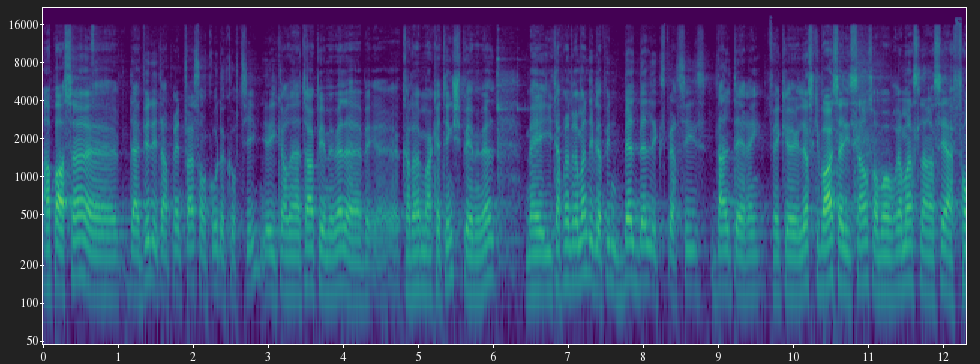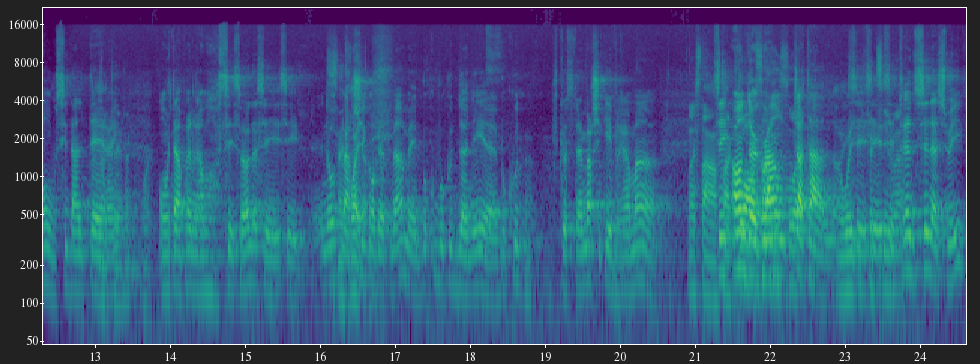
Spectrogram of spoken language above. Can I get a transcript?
En passant, euh, David est en train de faire son cours de courtier. Il est coordonnateur PMML, avec, euh, coordonnateur marketing chez PMML, mais il est en train de vraiment développer une belle, belle expertise dans le terrain. Fait que lorsqu'il va avoir sa licence, on va vraiment se lancer à fond aussi dans le terrain. On est en train de ramasser ça. C'est, un autre marché complètement, mais beaucoup, beaucoup de données. Euh, beaucoup C'est un marché qui est vraiment c'est underground total. c'est très difficile à suivre.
